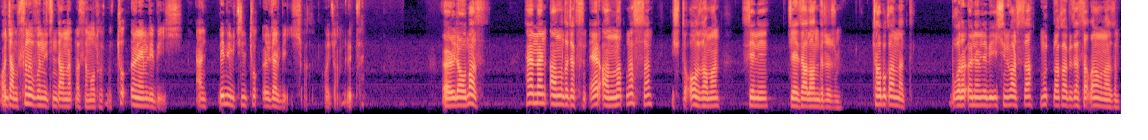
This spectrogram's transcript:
Hocam sınıfın içinde anlatmasam olur mu? Çok önemli bir iş. Yani benim için çok özel bir iş hocam lütfen. Öyle olmaz. Hemen anlatacaksın. Eğer anlatmazsan işte o zaman seni cezalandırırım. Çabuk anlat. Bu kadar önemli bir işin varsa mutlaka bizden saklamam lazım.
